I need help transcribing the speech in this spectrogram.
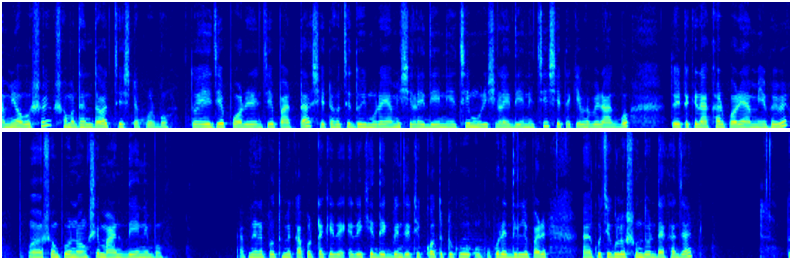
আমি অবশ্যই সমাধান দেওয়ার চেষ্টা করব। তো এই যে পরের যে পার্টটা সেটা হচ্ছে দুই মুড়াই আমি সেলাই দিয়ে নিয়েছি, মুড়ি সেলাই দিয়ে নিয়েছি, সেটাকে এভাবে রাখব। তো এটাকে রাখার পরে আমি এভাবে সম্পূর্ণ অংশে মার্ক দিয়ে নেব। আপনারা প্রথমে কাপড়টাকে রেখে দেখবেন যে ঠিক কতটুকু উপরে দিলে পারে কুচিগুলো সুন্দর দেখা যায়। তো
